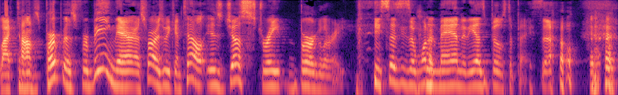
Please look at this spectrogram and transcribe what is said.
Black Tom's purpose for being there, as far as we can tell, is just straight burglary. he says he's a wanted man and he has bills to pay. So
